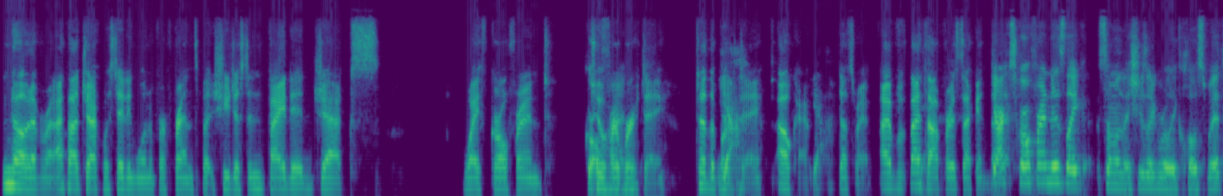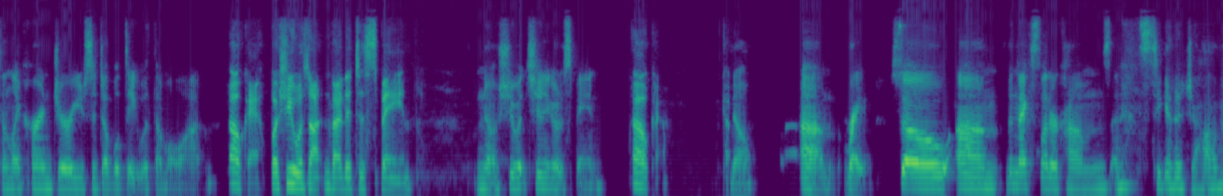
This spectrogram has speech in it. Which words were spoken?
no, never mind. I thought Jack was dating one of her friends, but she just invited Jack's wife girlfriend, to her birthday. To the Yeah. birthday. Okay. Yeah. That's right. I, I Yeah. thought for a second that Jack's girlfriend is like someone that she's like really close with, and like her and Gerry used to double date with them a lot. Okay, but she was not invited to Spain. No, she went, she didn't go to Spain. Okay. Okay. No. Um, right. So um the next letter comes and it's to get a job.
